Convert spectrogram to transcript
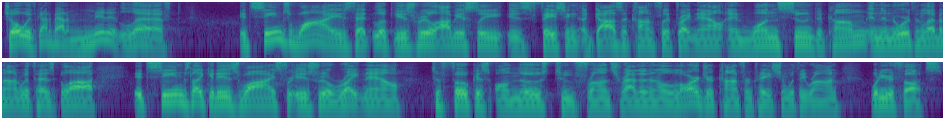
Joel, we've got about a minute left. It seems wise that, look, Israel obviously is facing a Gaza conflict right now and one soon to come in the north in Lebanon with Hezbollah. It seems like it is wise for Israel right now to focus on those two fronts rather than a larger confrontation with Iran. What are your thoughts?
